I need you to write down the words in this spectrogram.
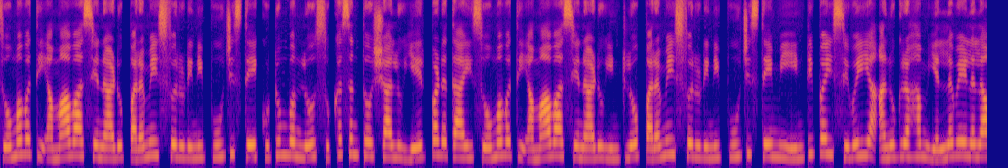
సోమవతి అమావాస్య నాడు పరమేశ్వరుడిని పూజిస్తే కుటుంబంలో సుఖసంతోషాలు ఏర్పడతాయి. సోమవతి అమావాస్య నాడు ఇంట్లో పరమేశ్వరుడిని పూజిస్తే మీ ఇంటిపై శివయ్య అనుగ్రహం ఎల్లవేళలా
